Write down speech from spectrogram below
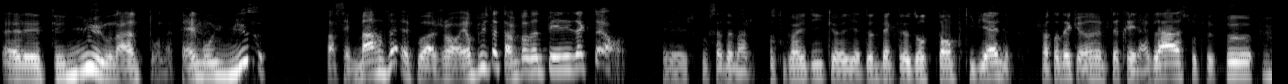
Elle était nulle, on a, on a tellement eu mieux. Enfin, c'est Marvel, quoi. Genre, et en plus, là, t'as même pas besoin de payer les acteurs. Et je trouve ça dommage. Parce que quand il dit qu'il y a d'autres mecs de d'autres temples qui viennent, je m'attendais que peut-être il y a la glace, l'autre le feu, Mhm.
